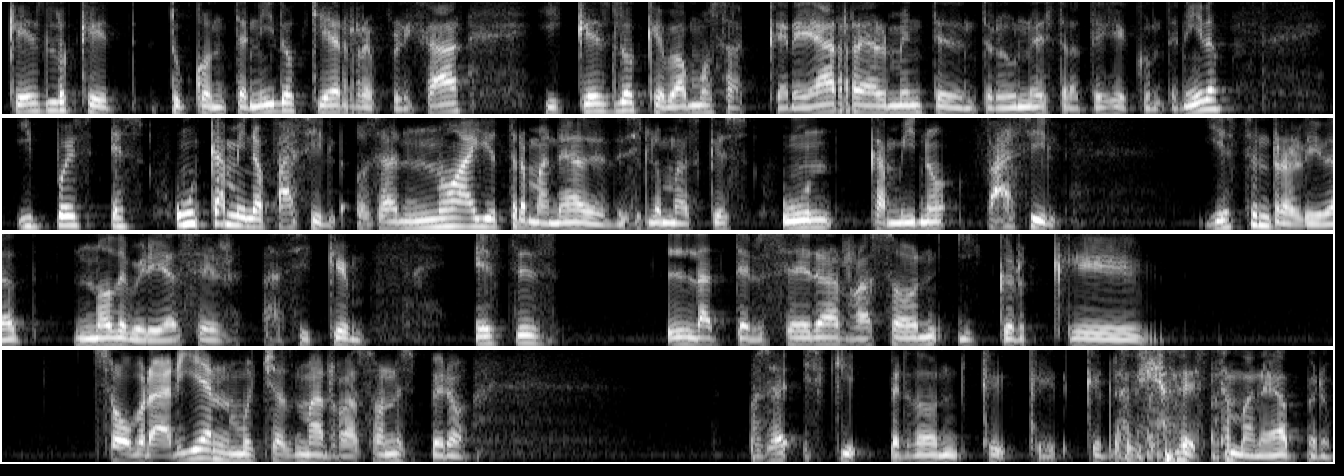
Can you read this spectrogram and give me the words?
qué es lo que tu contenido quiere reflejar y qué es lo que vamos a crear realmente dentro de una estrategia de contenido. Y pues es un camino fácil, o sea, no hay otra manera de decirlo más que es un camino fácil. Y esto en realidad no debería ser. Así que esta es la tercera razón y creo que sobrarían muchas más razones, pero, o sea, es que, perdón que, lo diga de esta manera, pero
